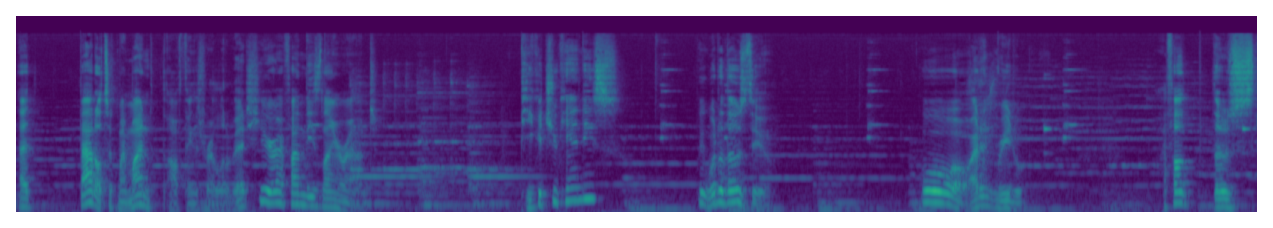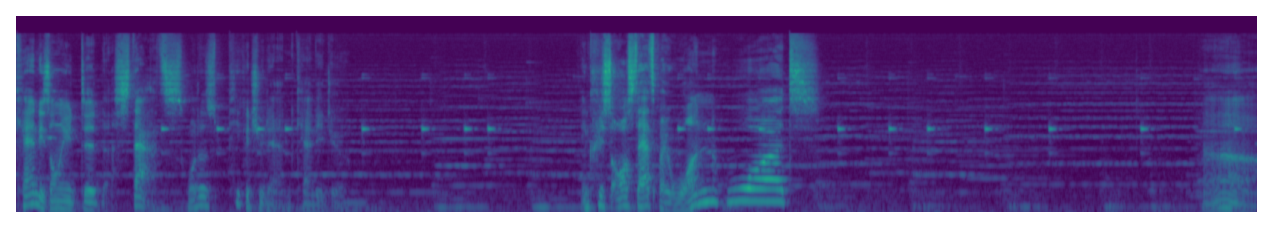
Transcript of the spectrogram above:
That battle took my mind off things for a little bit. Here, I find these lying around. Pikachu candies? Wait, what do those do? Whoa, whoa, whoa, I didn't read... I thought those candies only did stats. What does Pikachu Dan candy do? Increase all stats by one? What? Oh.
